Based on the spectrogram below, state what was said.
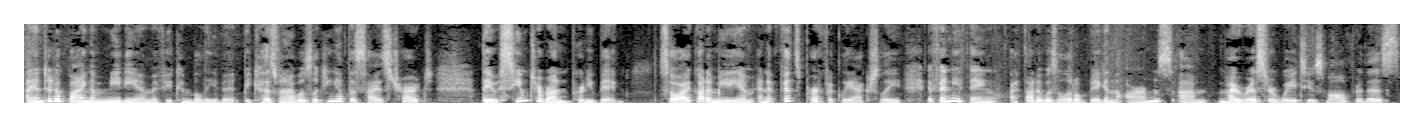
I ended up buying a medium, if you can believe it, because when I was looking at the size chart, they seem to run pretty big. So I got a medium and it fits perfectly actually. If anything, I thought it was a little big in the arms. Um, my wrists are way too small for this,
